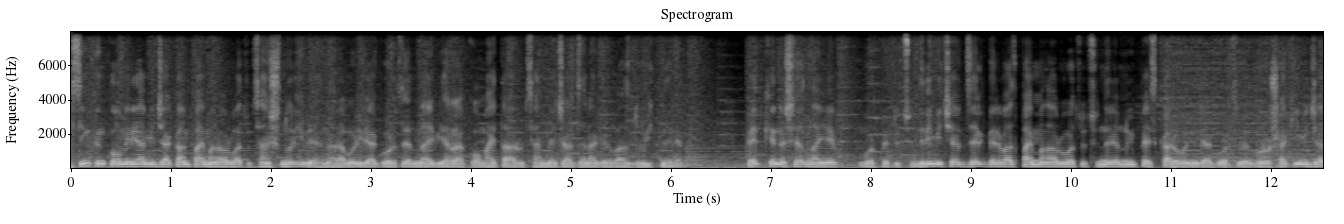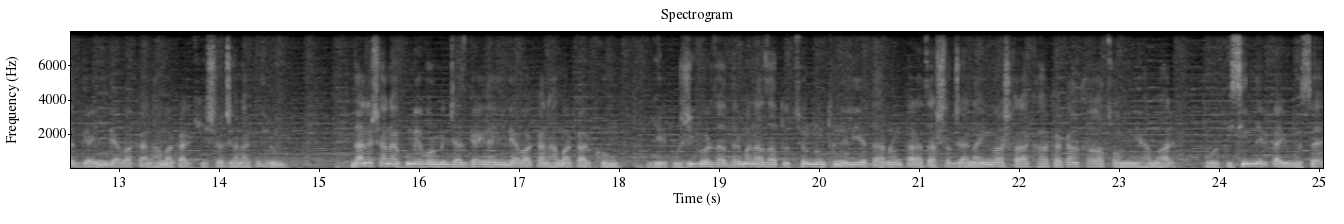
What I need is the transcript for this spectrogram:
Այսինքն կողմերի ամիջական պայմանավորվածության շնորհիվ է հնարավոր իրագործել նաև երրակողմ հայտարարության մեջ արձանագրված դրույթները։ Պետք է նշել նաև, որ պետությունների միջև ձեռք բերված պայմանավորվածությունները նույնպես կարող են իրագործվել որոշակի միջազգային իրավական համակարգի շրջանակներում։ Դա նշանակում է, որ միջազգային իրավական համակարգում երբ ուժի գործադրման ազատությունն ընդունելի է դառնում տարածաշրջանային ու աշխարհակահաղական խաղացողների համար, որտիսին ներկայումս է,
